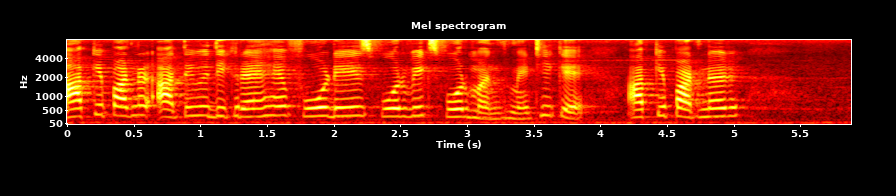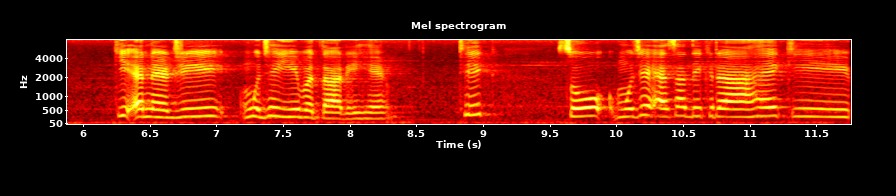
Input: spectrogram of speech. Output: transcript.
आपके पार्टनर आते हुए दिख रहे हैं four days four weeks four month में ठीक है? आपके पार्टनर की एनर्जी मुझे ये बता रही है ठीक? सो so, मुझे ऐसा दिख रहा है कि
